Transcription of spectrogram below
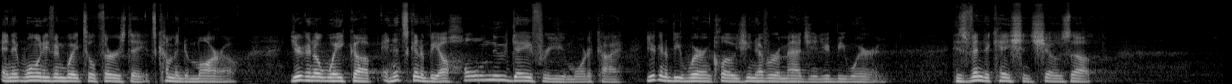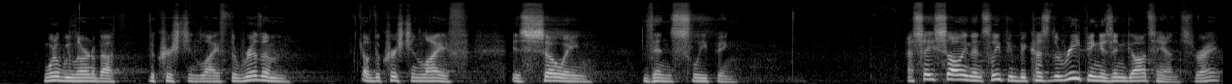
And it won't even wait till Thursday, it's coming tomorrow. You're going to wake up and it's going to be a whole new day for you, Mordecai. You're going to be wearing clothes you never imagined you'd be wearing. His vindication shows up. What do we learn about the Christian life? The rhythm of the Christian life is sowing, then sleeping. I say sowing, then sleeping because the reaping is in God's hands, right?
